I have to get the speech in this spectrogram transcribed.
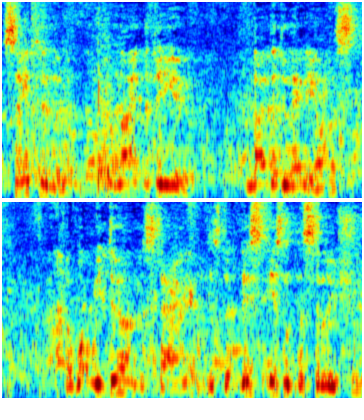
say to them, neither do you. Neither do any of us. But what we do understand is that this isn't the solution.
